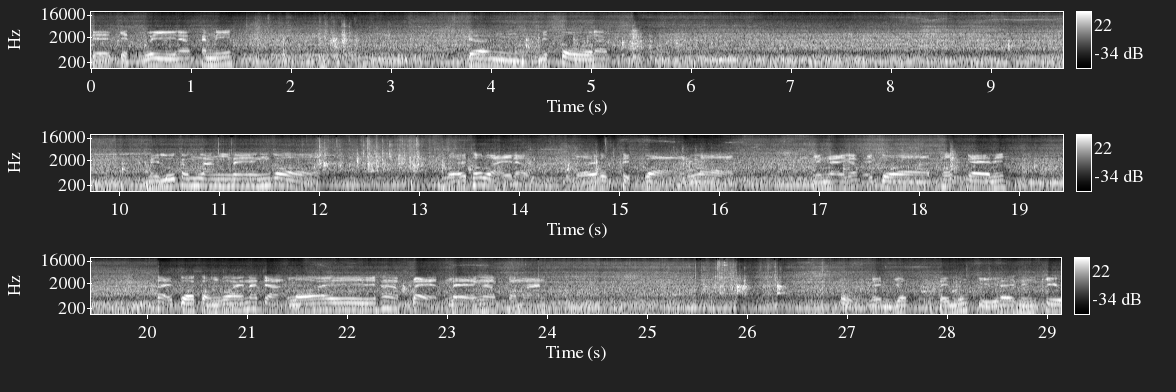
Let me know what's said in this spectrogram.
จเจ็ดวีนะครับคันนี้ เครื่องมิตูนะครับไม่รู้กำลังแรงก็ ร้อยเท่าไหร่นะครับร้อยหกสิบกว่าหรือว่ายังไงครับไอตัวท็อปแกนี้ถ้าไอตัวสองร้อยน่าจะร้อยห้าแปดแรงครับประมาณโอ้เล่นยกเต็มลูกกีเลยหนึ่งคิว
